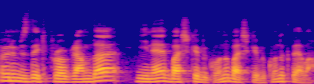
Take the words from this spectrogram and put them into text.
Önümüzdeki programda yine başka bir konu, başka bir konuk devam.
